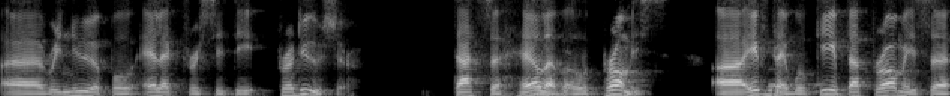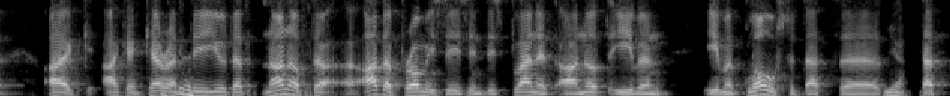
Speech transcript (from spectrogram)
uh, renewable electricity producer that's a hell of a promise uh, if they will keep that promise uh, I, I can guarantee you that none of the uh, other promises in this planet are not even even close to that yeah. that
